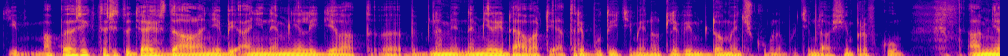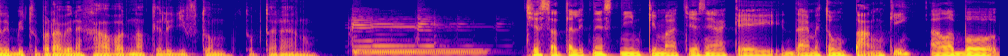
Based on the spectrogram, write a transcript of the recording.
ti mapeři, kteří to dělají vzdáleně, by ani neměli dělat, by neměli dávat ty atributy těm jednotlivým domečkům nebo těm dalším prvkům, ale měli by to právě nechávat na ty lidi v tom, v tom terénu. Tie satelitné snímky máte z nějaké, dajme tomu, banky, alebo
